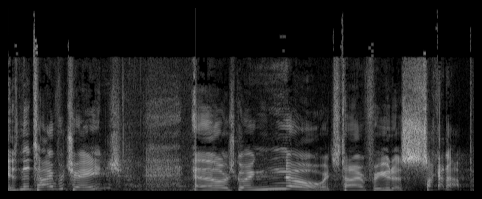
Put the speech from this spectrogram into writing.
Isn't it time for change? And the Lord's going, No, it's time for you to suck it up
